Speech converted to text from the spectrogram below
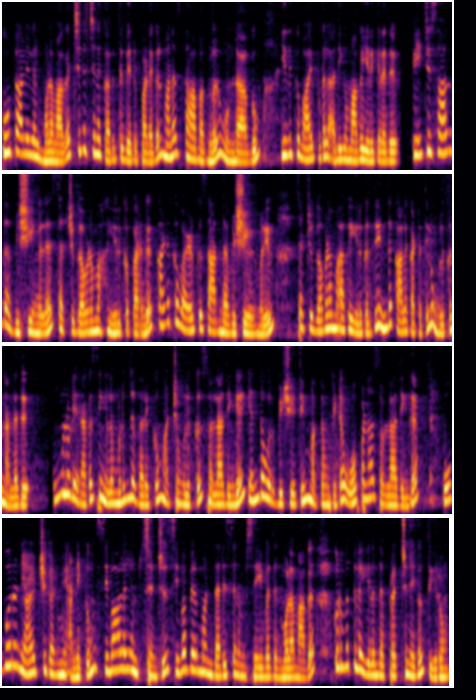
கூட்டாளிகள் மூலமாக சின்ன சின்ன கருத்து வேறுபாடுகள் மனஸ்தாபங்கள் உண்டாகும். இதுக்கு வாய்ப்புகள் அதிகமாக இருக்கிறது. பேச்சு சார்ந்த விஷயங்களை சற்று கவனமாக இருக்க பாருங்க. கணக்கு வழக்கு சார்ந்த விஷயங்களையும் சற்று கவனமாக இருக்கிறது. இந்த காலகட்டத்தில் உங்களுக்கு நல்லது. உங்களுடைய ரகசியங்களை முடிஞ்ச வரைக்கும் மற்றவங்களுக்கு சொல்லாதீங்க. எந்த ஒரு விஷயத்தையும் மற்றவங்க கிட்ட ஓப்பனாக சொல்லாதீங்க. ஒவ்வொரு ஞாயிற்றுக்கிழமை அன்னைக்கும் சிவாலயம் சென்று சிவபெருமான் தரிசனம் செய்வதன் மூலமாக குடும்பத்தில் இருந்த பிரச்சனைகள் தீரும்.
